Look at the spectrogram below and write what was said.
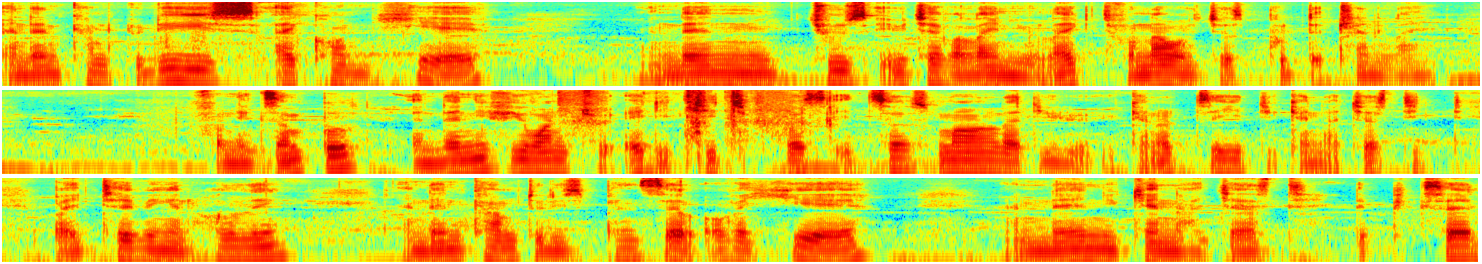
and then come to this icon here and then choose whichever line you liked. For now I'll just put the trend line for an example. And then if you want to edit it because it's so small that you, you cannot see it you can adjust it by tapping and holding and then come to this pencil over here and then you can adjust the pixel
